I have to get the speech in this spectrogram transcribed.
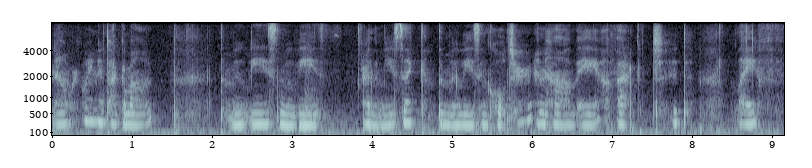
now we're going to talk about the movies, are the music, the movies, and culture, and how they affected life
